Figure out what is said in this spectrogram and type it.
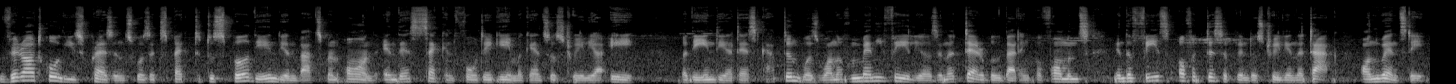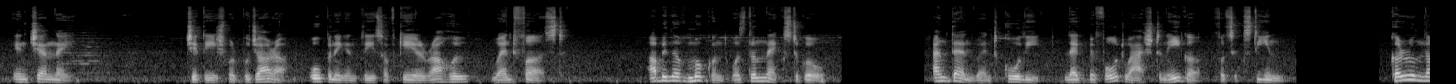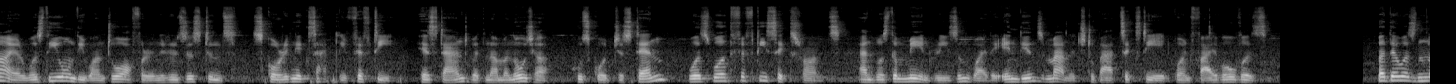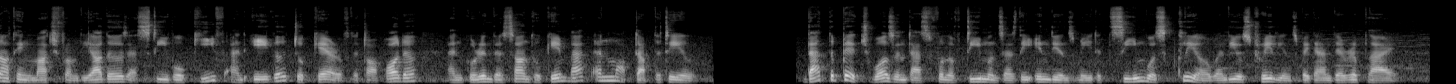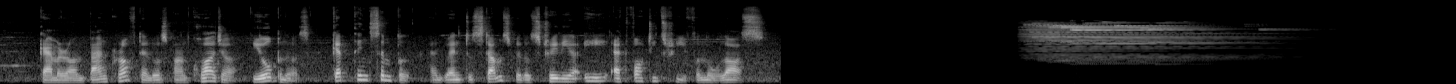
Virat Kohli's presence was expected to spur the Indian batsmen on in their second four-day game against Australia A, but the India Test captain was one of many failures in a terrible batting performance in the face of a disciplined Australian attack on Wednesday in Chennai. Cheteshwar Pujara, opening in place of KL Rahul, went first. Abhinav Mukund was the next to go. And then went Kohli, leg before to Ashton Agar for 16. Karun Nair was the only one to offer any resistance, scoring exactly 50. His stand with Naman Ojha, who scored just 10, was worth 56 runs and was the main reason why the Indians managed to bat 68.5 overs. But there was nothing much from the others as Steve O'Keefe and Agar took care of the top order and Gurinder Sandhu came back and mopped up the tail. That the pitch wasn't as full of demons as the Indians made it seem was clear when the Australians began their reply. Cameron Bancroft and Usman Khawaja, the openers, kept things simple and went to stumps with Australia A at 43 for no loss.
